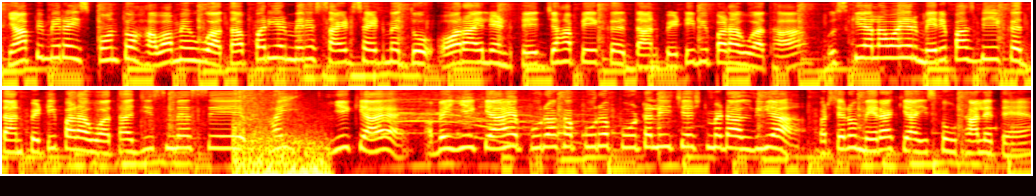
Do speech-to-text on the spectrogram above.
यहाँ पे मेरा स्पॉन तो हवा में हुआ था, पर यार मेरे साइड साइड में दो और आईलैंड थे, जहाँ पे एक दान पेटी भी पड़ा हुआ था। उसके अलावा यार मेरे पास भी एक दान पेटी पड़ा हुआ था, जिसमें से भाई ये क्या है? अबे ये क्या है? पूरा का पूरा पोर्टल ही चेस्ट में डाल दिया। पर चलो मेरा क्या? इसको उठा लेते हैं।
